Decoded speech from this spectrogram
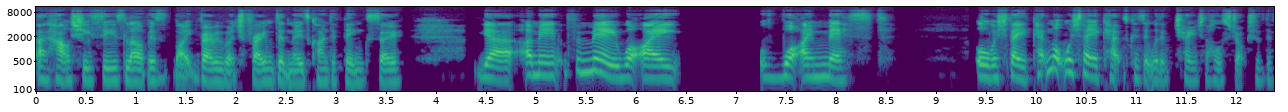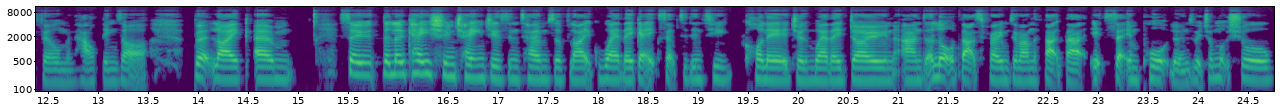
and how she sees love is like very much framed in those kind of things. So yeah, I mean, for me, what I what I missed or wish they kept not wish they had kept because it would have changed the whole structure of the film and how things are but like um so the location changes in terms of like where they get accepted into college and where they don't and a lot of that's framed around the fact that it's set in portland which i'm not sure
